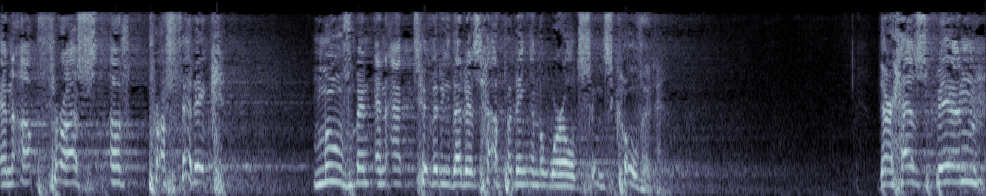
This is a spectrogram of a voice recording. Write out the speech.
an upthrust of prophetic movement and activity that is happening in the world since COVID. There has been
